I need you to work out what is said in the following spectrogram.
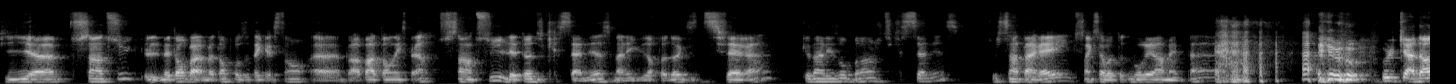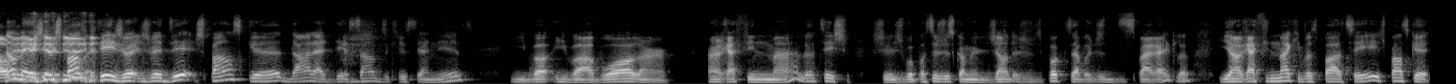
Puis, euh, tu sens-tu, mettons, par- mettons, poser ta question euh, par rapport à ton expérience, tu sens-tu l'état du christianisme dans l'Église orthodoxe différent que dans les autres branches du christianisme? Tu le sens pareil? Tu sens que ça va tout mourir en même temps? ou, ou le cadavre? Non, mais est- je, pense, je, je vais dire, je pense que dans la descente du christianisme, il va, il va avoir un, un raffinement. Là, tu sais, je ne vois pas ça juste comme un genre de. Je ne dis pas que ça va juste disparaître. Là. Il y a un raffinement qui va se passer. Je pense que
